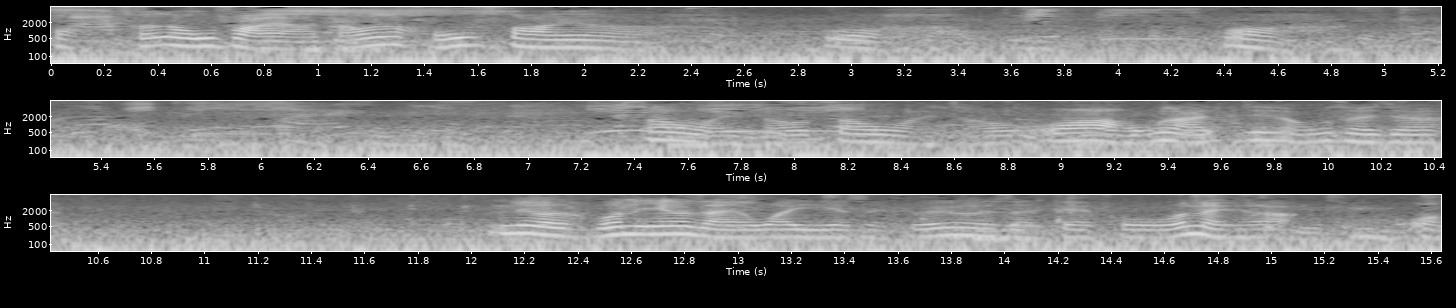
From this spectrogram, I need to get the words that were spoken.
哇！走得好快啊！走得好快啊！哇！哇！周围走，周围走，哇！好大，呢個好细只。呢個本嚟應該就系喂嘢食，佢呢個就係嘅盘嚟噶啦。哇！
